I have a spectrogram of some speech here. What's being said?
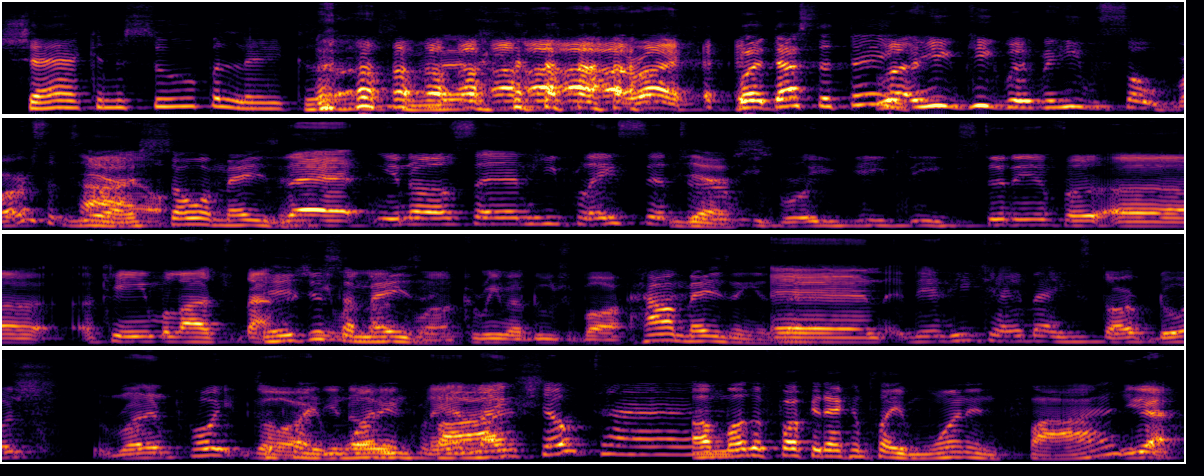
Shaq and the Super Lakers. right. but that's the thing. But he he but he was so versatile. yeah, it's so amazing. that you know what I'm saying he played center. Yes. He, he, he, he stood in for uh, Hakeem Olajuwon. not He's just Hakeem amazing. Olajuwon, Kareem Abdul-Jabbar. How amazing is that? And then he came back. He started doing the running point guard. You know, one he and playing five? like Showtime. a motherfucker that can play one in five. yeah,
